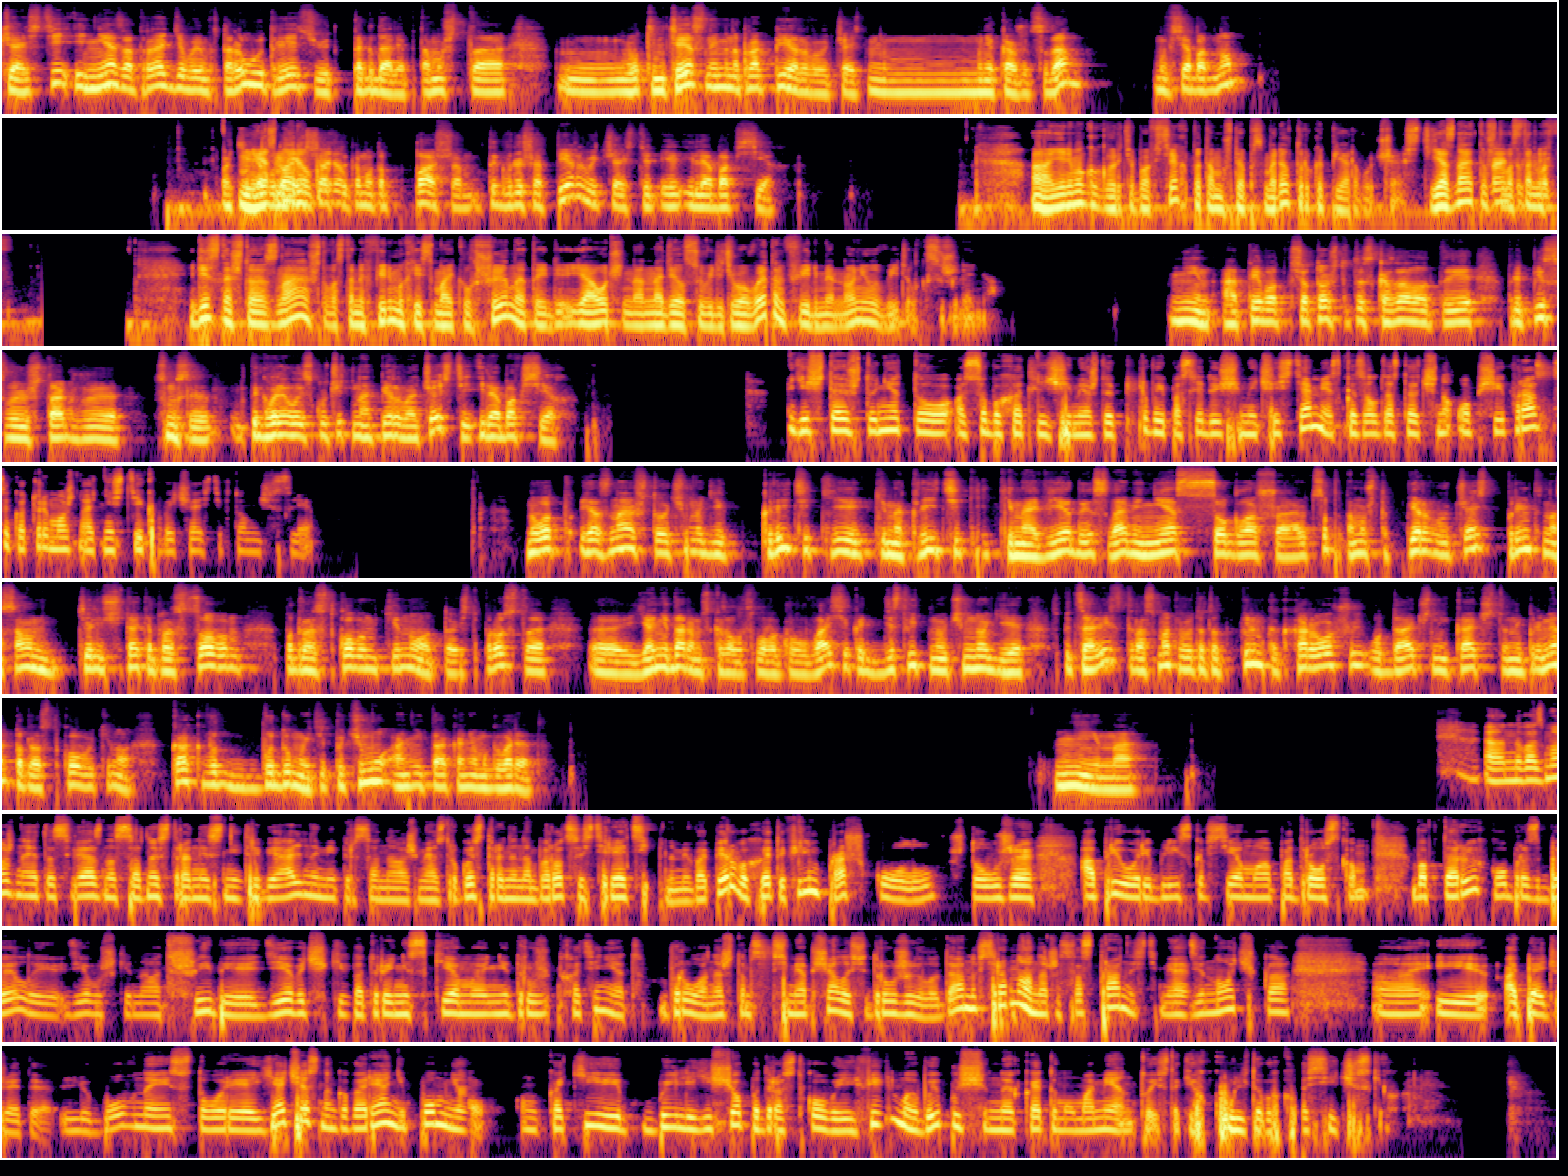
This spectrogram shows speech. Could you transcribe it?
части и не затрагиваем вторую, третью и так далее. Потому что вот интересно именно про первую часть, мне кажется, да? Мы все об одном? Окей, я, я смотрел, сейчас кому-то, Паша, ты говоришь о первой части или, или обо всех? А, я не могу говорить обо всех, потому что я посмотрел только первую часть. Я знаю то, что в остальных... Единственное, что я знаю, что в остальных фильмах есть Майкл Шин. Это я очень надеялся увидеть его в этом фильме, но не увидел, к сожалению. Нин, а ты вот все то, что ты сказала, ты приписываешь также... В смысле, ты говорила исключительно о первой части или обо всех? Я считаю, что нету особых отличий между первой и последующими частями. Я сказал достаточно общие фразы, которые можно отнести к первой части в том числе. Ну вот я знаю, что очень многие критики, кинокритики, киноведы с вами не соглашаются, потому что первую часть принято на самом деле считать образцовым подростковым кино. То есть просто, э, я недаром сказал слово классика, действительно очень многие специалисты рассматривают этот фильм как хороший, удачный, качественный пример подросткового кино. Как вы, вы думаете, почему они так о нем говорят? Нина. Э, но, возможно, это связано, с одной стороны, с нетривиальными персонажами, а с другой стороны, наоборот, со стереотипными. Во-первых, это фильм про школу, что уже априори близко всем э, подросткам. Во-вторых, образ Беллы, девушки на отшибе, девочки, которые ни с кем не дружат. Хотя нет, вру, она же там со всеми общалась и дружила, да, но все равно она же со странностями, одиночка. Э, и, опять же, это любовная история. Я, честно говоря, не помню какие были еще подростковые фильмы, выпущены к этому моменту из таких культовых, классических?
